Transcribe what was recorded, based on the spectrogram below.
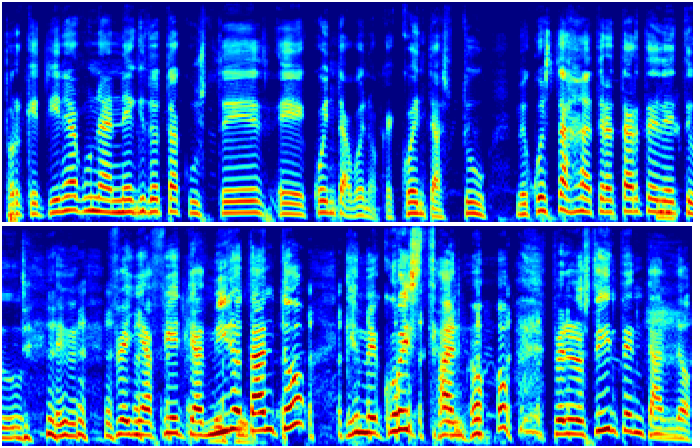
porque tiene alguna anécdota que usted eh, cuenta, bueno, que cuentas tú. Me cuesta tratarte de tu eh, Peñafiel, te admiro tanto que me cuesta, ¿no? Pero lo estoy intentando.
